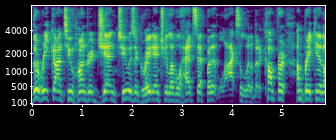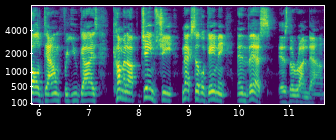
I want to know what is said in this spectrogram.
The Recon 200 Gen 2 is a great entry level headset, but it lacks a little bit of comfort. I'm breaking it all down for you guys. Coming up, James G, Next Level Gaming, and this is the rundown.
